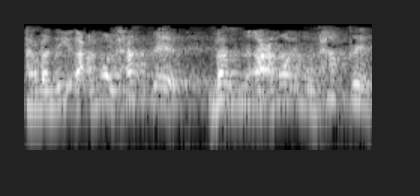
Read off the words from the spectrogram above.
پرونده اعمال حقه وزن اعمالمون حقه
